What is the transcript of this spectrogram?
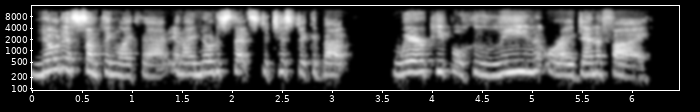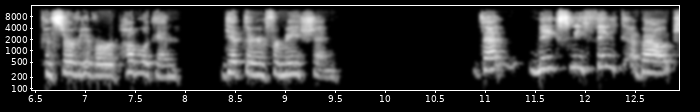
notice something like that, and I notice that statistic about where people who lean or identify conservative or Republican get their information, that makes me think about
